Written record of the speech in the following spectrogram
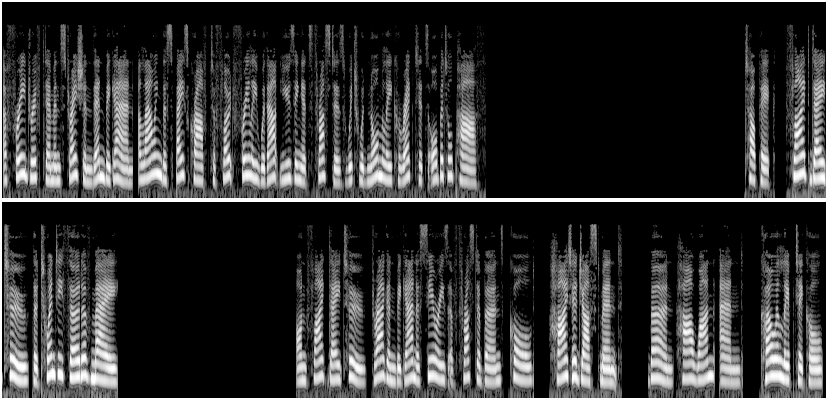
A free drift demonstration then began, allowing the spacecraft to float freely without using its thrusters which would normally correct its orbital path. Topic: Flight Day 2, the 23rd of May. On Flight Day 2, Dragon began a series of thruster burns called height adjustment burn HA1 and co-elliptical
